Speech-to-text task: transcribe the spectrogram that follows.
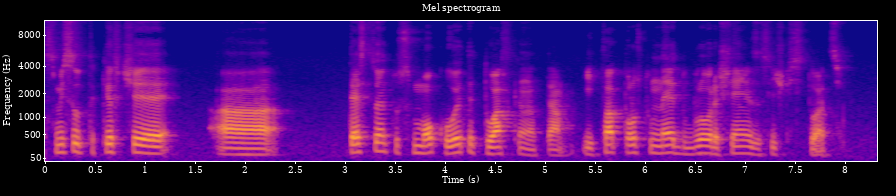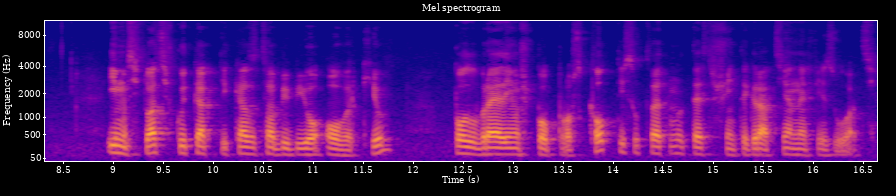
В смисъл такъв, че а, тестването с моковете тласка на там. И това просто не е добро решение за всички ситуации. Има ситуации, в които, както ти каза, това би било overkill. По-добре е да имаш по-прост код и съответно да тестваш интеграция, не в изолация.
